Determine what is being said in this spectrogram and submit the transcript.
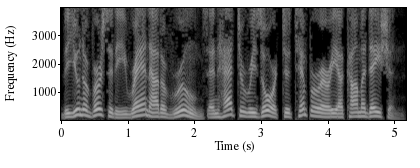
the university ran out of rooms and had to resort to temporary accommodation.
